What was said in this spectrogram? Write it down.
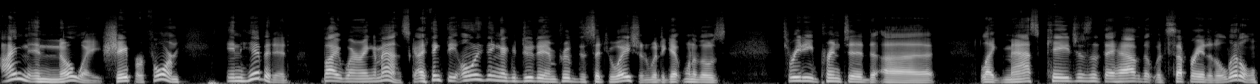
I'm in no way, shape, or form inhibited by wearing a mask. I think the only thing I could do to improve the situation would to get one of those 3D printed uh like mask cages that they have that would separate it a little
